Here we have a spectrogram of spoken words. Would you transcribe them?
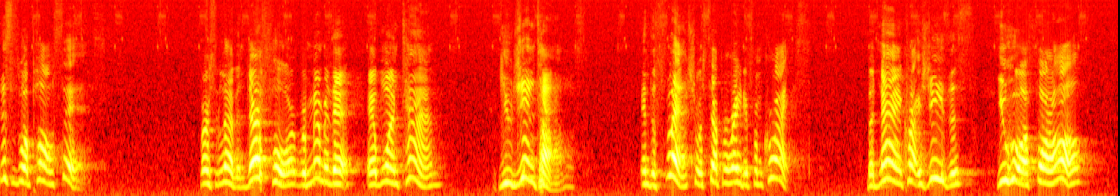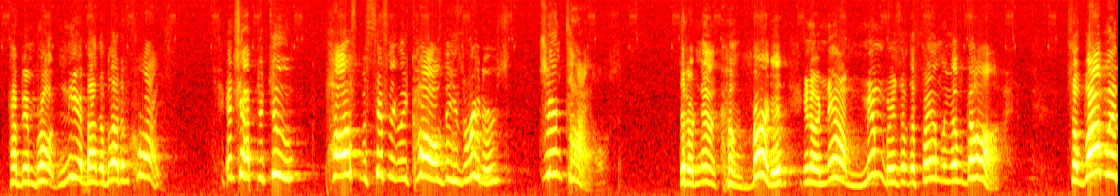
this is what Paul says. Verse 11, therefore, remember that at one time, you Gentiles in the flesh were separated from Christ. But now in Christ Jesus, you who are far off have been brought near by the blood of Christ. In chapter 2, Paul specifically calls these readers Gentiles that are now converted and are now members of the family of God. So, why would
